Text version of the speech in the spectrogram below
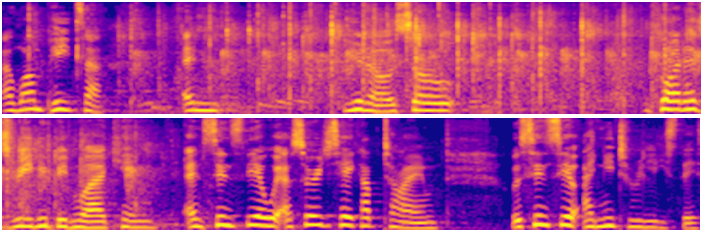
I want pizza. And, you know, so God has really been working. And since the away, I'm sorry to take up time, but since the, I need to release this.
